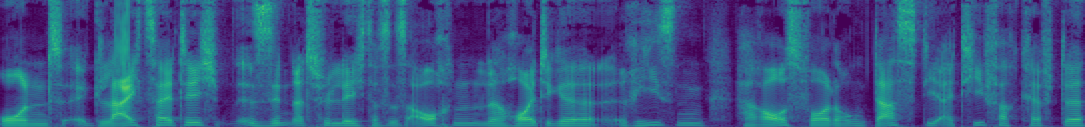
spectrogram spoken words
Und gleichzeitig sind natürlich, das ist auch eine heutige Riesenherausforderung, dass die IT-Fachkräfte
